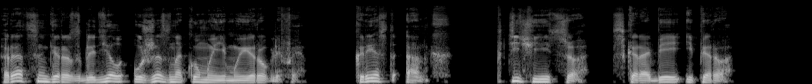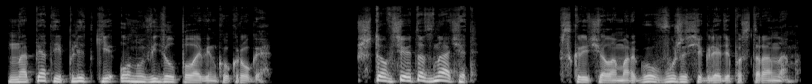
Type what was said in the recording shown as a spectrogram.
Ратцингер разглядел уже знакомые ему иероглифы. Крест Ангх, птичье яйцо, скоробей и перо. На пятой плитке он увидел половинку круга. «Что все это значит?» — вскричала Марго в ужасе, глядя по сторонам.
